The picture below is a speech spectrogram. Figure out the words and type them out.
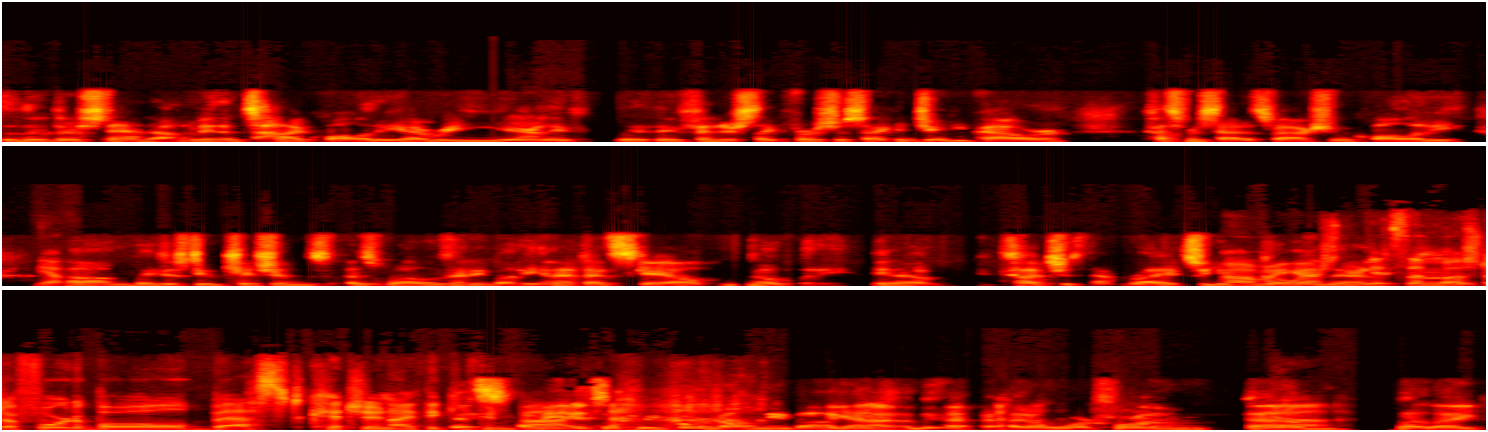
they're, they're standout. I mean, it's high quality. Every year they've they finish like first or second JD Power, customer satisfaction, quality. Yep. Um, they just do kitchens as well as anybody, and at that scale, nobody you know touches them, right? So you oh go gosh. in there. It's the most affordable, best kitchen I think you can buy. I mean, it's a three quarter melamine box. Again, I, I mean, I, I, don't work for them, um, yeah. but like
